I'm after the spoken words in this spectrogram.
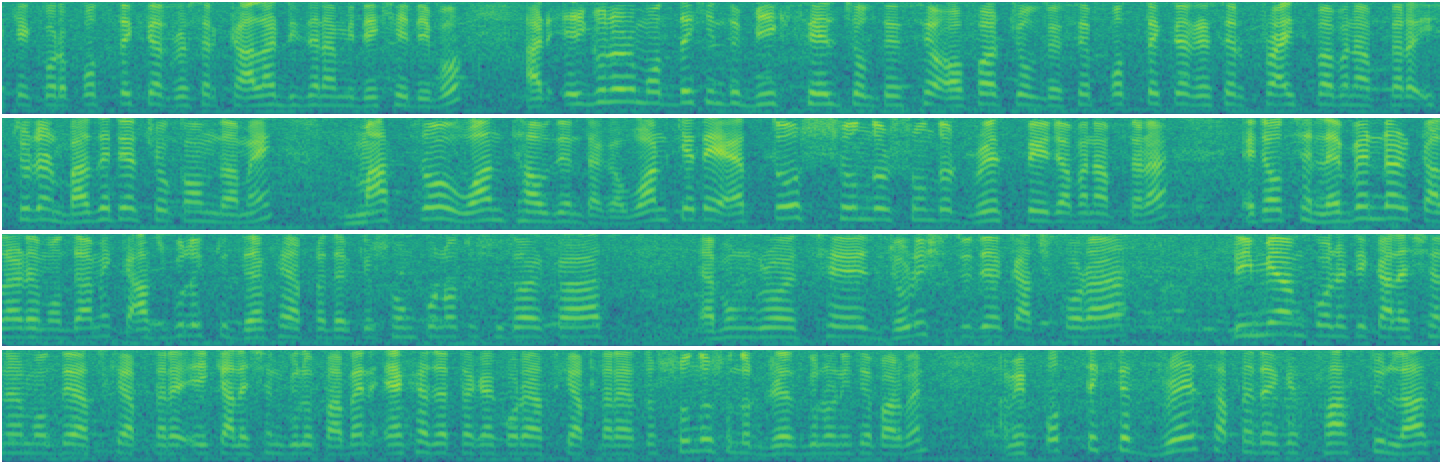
এক এক করে প্রত্যেকটা ড্রেসের কালার ডিজাইন আমি দেখিয়ে দেবো। আর এগুলোর মধ্যে কিন্তু বিগ সেল চলতেছে অফার চলতেছে। প্রত্যেকটা ড্রেসের প্রাইস পাবেন আপনারা। স্টুডেন্ট বাজেটের চেয়ে কম দামে। মাত্র ওয়ান থাউজেন্ড টাকা। ওয়ান কেতে এত সুন্দর সুন্দর ড্রেস পেয়ে যাবেন আপনারা। এটা হচ্ছে লেভেন্ডার কালারের মধ্যে। আমি কাজগুলো একটু দেখাই আপনাদেরকে। সম্পূর্ণ হচ্ছে সুতার কাজ। এবং রয়েছে জড়ি সুতো দিয়ে কাজ করা প্রিমিয়াম কোয়ালিটি কালেকশনের মধ্যে আজকে আপনারা এই কালেকশনগুলো পাবেন। এক হাজার টাকা করে আজকে আপনারা এত সুন্দর সুন্দর ড্রেসগুলো নিতে পারবেন। আমি প্রত্যেকটা ড্রেস আপনাদেরকে ফার্স্ট টু লাস্ট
